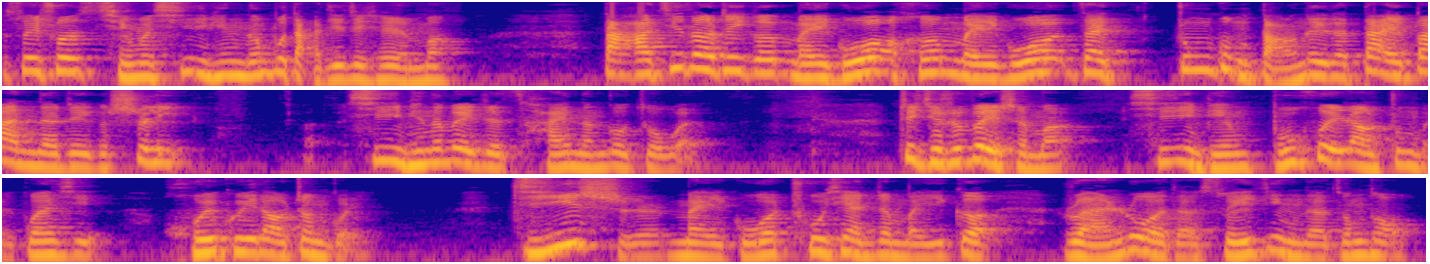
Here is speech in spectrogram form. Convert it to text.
所以说，请问习近平能不打击这些人吗？打击了这个美国和美国在中共党内的代办的这个势力，习近平的位置才能够坐稳。这就是为什么习近平不会让中美关系回归到正轨，即使美国出现这么一个软弱的绥靖的总统，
